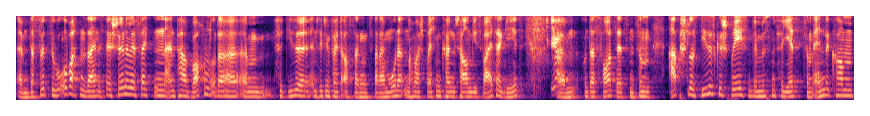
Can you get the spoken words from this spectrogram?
Ähm, das wird zu beobachten sein. Es wäre schön, wenn wir vielleicht in ein paar Wochen oder ähm, für diese Entwicklung vielleicht auch sagen, in zwei, drei Monaten nochmal sprechen können, schauen, wie es weitergeht ja. ähm, und das fortsetzen. Zum Abschluss dieses Gesprächs, und wir müssen für jetzt zum Ende kommen,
